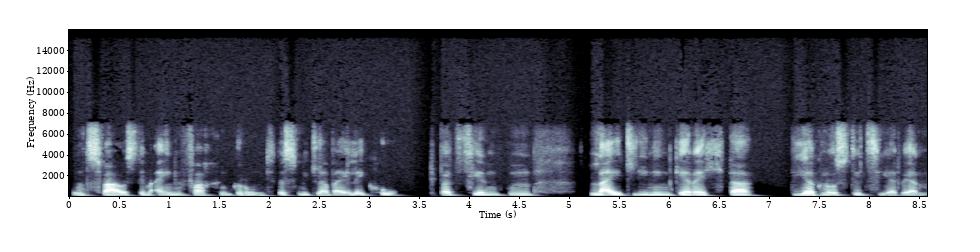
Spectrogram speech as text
Und zwar aus dem einfachen Grund, dass mittlerweile Covid-Patienten leitliniengerechter diagnostiziert werden.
